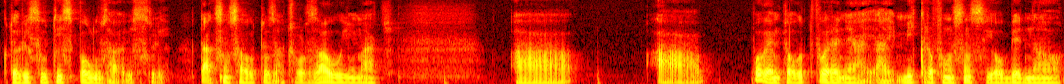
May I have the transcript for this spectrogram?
ktorí sú tí spoluzávislí. Tak som sa o to začal zaujímať a, a poviem to otvorene, aj, aj mikrofón som si objednal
